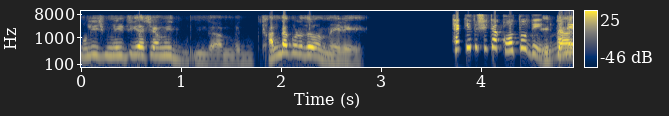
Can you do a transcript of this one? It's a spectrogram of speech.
পুলিশ মিলিটারি আছে আমি ঠান্ডা করে দেবো মেরে। হ্যাঁ কিন্তু সেটা কতদিন? মানে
